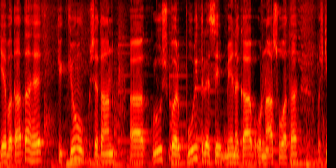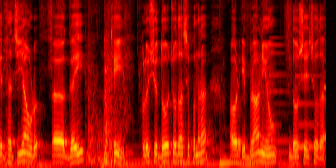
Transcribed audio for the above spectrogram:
यह बताता है कि क्यों शैतान क्रूश पर पूरी तरह से बेनकाब और नाश हुआ था। उसकी धज्जियाँ उड़ गई थी। क्लुष्य दो, चौदह से पंद्रह और इब्रानियों दो से चौदह।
